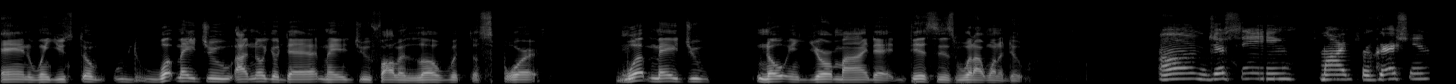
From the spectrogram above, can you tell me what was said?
And when you still, what made you? I know your dad made you fall in love with the sport. What made you know in your mind that this is what I want to do? Um, just seeing my progression.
